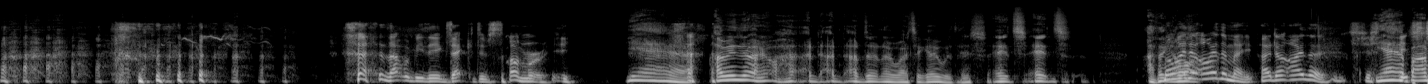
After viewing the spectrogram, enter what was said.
that would be the executive summary. yeah. I mean, I, I, I don't know where to go with this. It's, it's. I think. No, I lot- don't either, mate. I don't either. It's just Yeah, but I mean,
